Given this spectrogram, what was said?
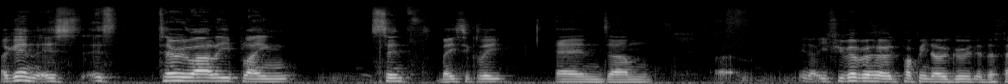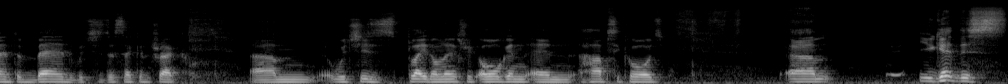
again it's it's Terry Riley playing synth basically and um, uh, you know if you've ever heard Poppy Nogood and the Phantom Band which is the second track um, which is played on electric organ and harpsichords um, you get this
